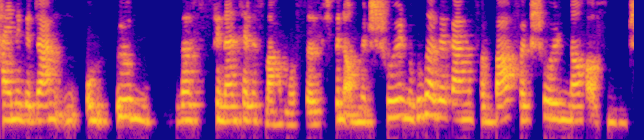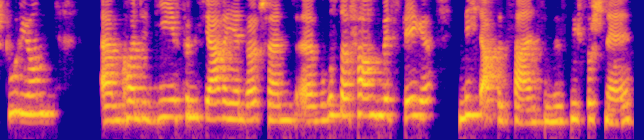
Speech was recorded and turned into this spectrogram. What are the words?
keine Gedanken um irgendwas Finanzielles machen musste. Also ich bin auch mit Schulden rübergegangen, von BAföG-Schulden noch aus dem Studium, ähm, konnte die fünf Jahre hier in Deutschland äh, Berufserfahrung mit Pflege nicht abbezahlen, zumindest nicht so schnell.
